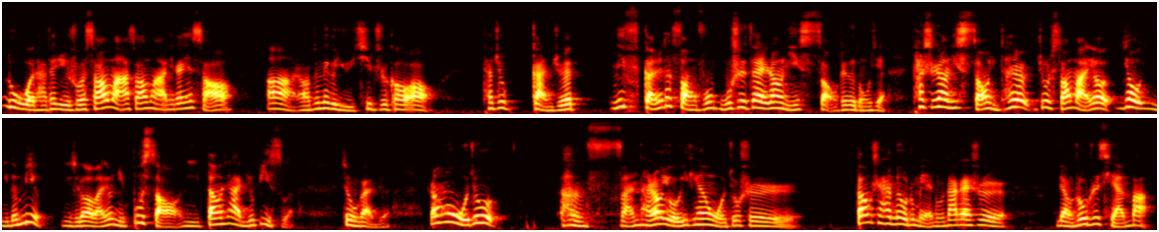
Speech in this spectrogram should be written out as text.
路过他，他就说扫码扫码，你赶紧扫啊！然后就那个语气之高傲，他就感觉。你感觉他仿佛不是在让你扫这个东西，他是让你扫你，他要就是扫码要要你的命，你知道吧？就你不扫，你当下你就必死，这种感觉。然后我就很烦他。然后有一天我就是，当时还没有这么严重，大概是两周之前吧。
